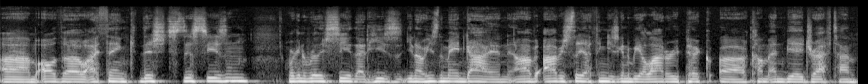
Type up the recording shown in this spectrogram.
Um, although I think this this season we're going to really see that he's you know he's the main guy, and obviously I think he's going to be a lottery pick uh, come NBA draft time.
